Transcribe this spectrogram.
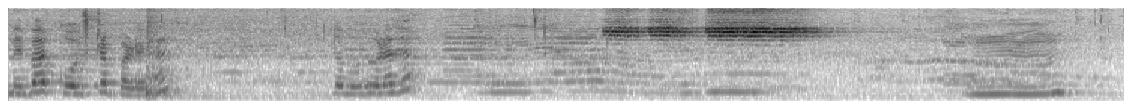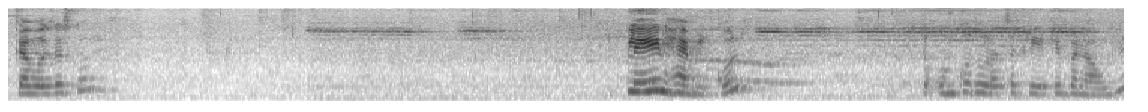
मेरे पास कोस्टर पड़े हैं। तो वो थोड़ा सा हम्म, क्या बोलते हैं उसको? प्लेन है बिल्कुल। तो उनको थोड़ा सा क्रिएटिव बनाऊँगी।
